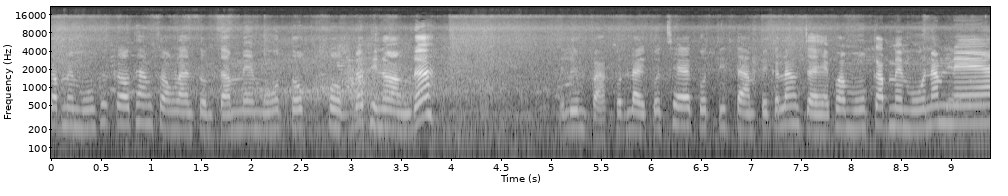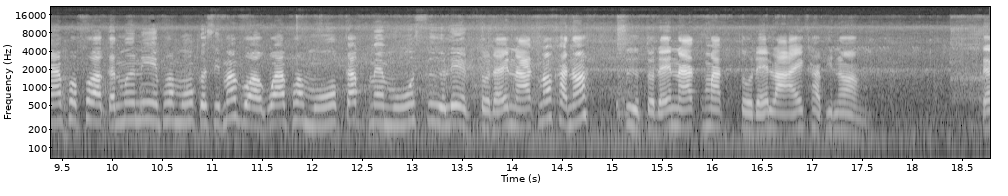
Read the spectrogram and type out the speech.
กับแม่หมูคือเก่าทางสองร้านสมตำแม่หมูตกโขกเด้อพี่น้องเด้ออย่าลืมฝากกดไลค์กดแชร์กดติดตามเป็นกำลังใจให้พ่อหมูกับแม่หมูน้ำแน่พ่อๆกันมื้อนี้พ่อหมูก็สิมาบอกว่าพ่อหมูกับแม่หมูซื้อเลขตัวใดหนักเนาะค่ะเนาะ ซื้อตัวใดหนัก มักตัวใดหลายค่ะพี่น้อง แต่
